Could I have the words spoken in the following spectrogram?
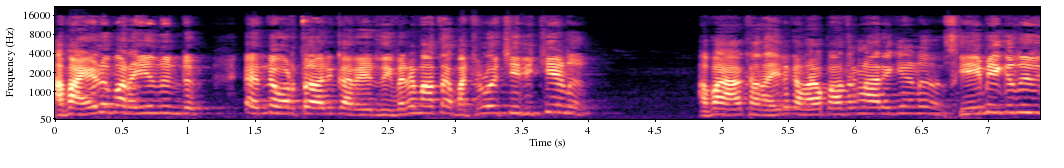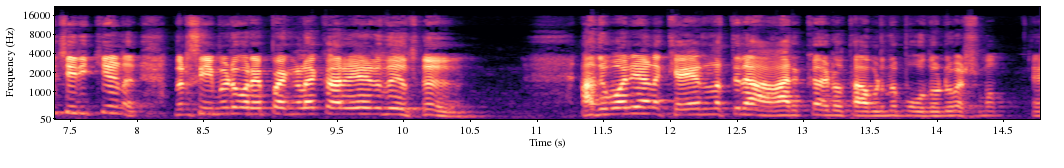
അപ്പൊ അയാൾ പറയുന്നുണ്ട് എന്നെ ഓർത്ത് ആരും കരയുന്നു ഇവനെ മാത്രം മറ്റുള്ളവർ ചിരിക്കുകയാണ് അപ്പൊ ആ കഥയിൽ കഥാപാത്രങ്ങൾ ആരൊക്കെയാണ്? സീമയ്ക്കുന്നത് ചിരിക്കുകയാണ് എന്നിട്ട് സീമയോട് പറയാം പെങ്ങളെ കരയരുത്. എന്ന് അതുപോലെയാണ് കേരളത്തിലെ ആർക്കാണോ അവിടുന്ന് പോകുന്നുണ്ട് വിഷമം. ഏ?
